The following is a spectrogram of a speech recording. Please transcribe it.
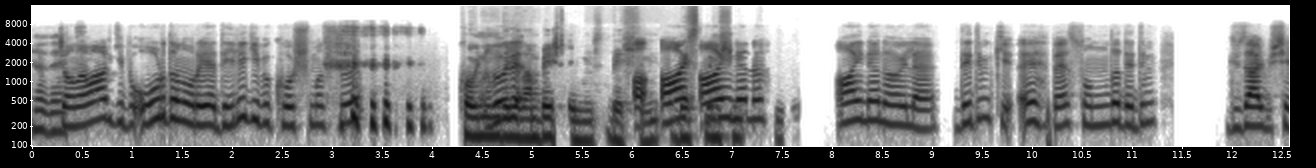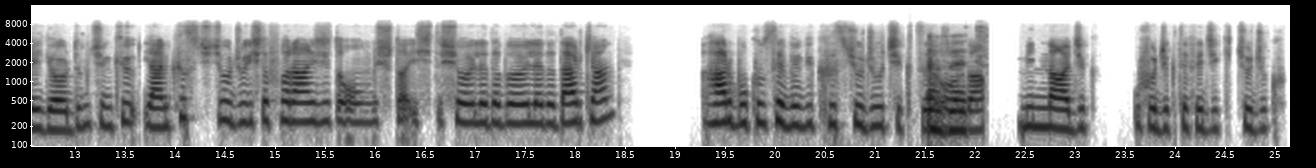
Evet. canavar gibi oradan oraya deli gibi koşması Koynumda Böyle- yılan beşlemiş, beşlim, A- beslemişim. aynen ö- aynen öyle. Dedim ki eh be sonunda dedim güzel bir şey gördüm. Çünkü yani kız çocuğu işte faranjit olmuş da işte şöyle de böyle de derken her bokun sebebi kız çocuğu çıktı Evet. oradan. Minnacık, ufacık tefecik çocuk.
